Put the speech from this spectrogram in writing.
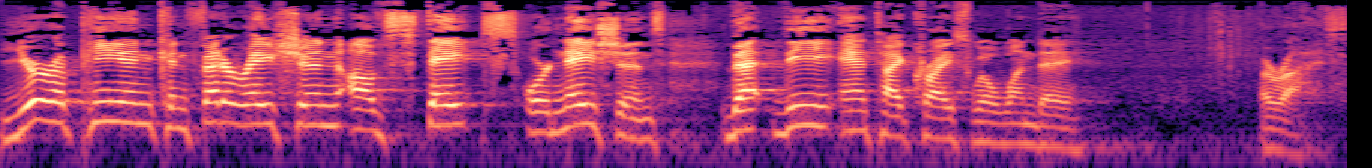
European confederation of states or nations that the Antichrist will one day arise.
